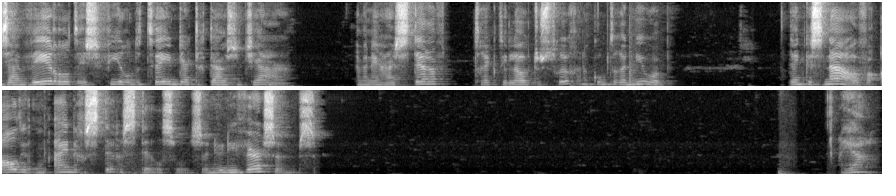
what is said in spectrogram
zijn wereld is 432.000 jaar. En wanneer hij sterft, trekt die lotus terug en dan komt er een nieuwe. Denk eens na over al die oneindige sterrenstelsels en universums. Ja.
